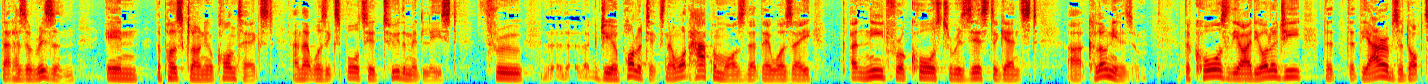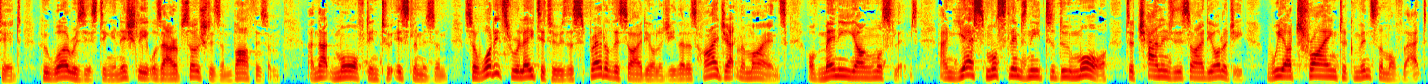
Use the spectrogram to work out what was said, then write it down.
that has arisen in the post colonial context and that was exported to the Middle East through geopolitics. Now, what happened was that there was a, a need for a cause to resist against uh, colonialism the cause, the ideology that, that the Arabs adopted who were resisting. Initially, it was Arab socialism, Baathism, and that morphed into Islamism. So, what it's related to is the spread of this ideology that has hijacked the minds of many young Muslims. And yes, Muslims need to do more to challenge this ideology. We are trying to convince them of that.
